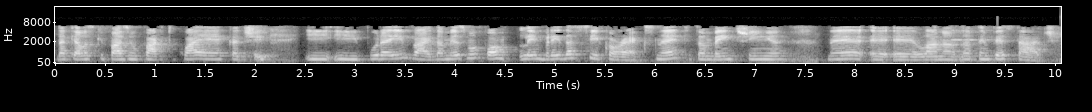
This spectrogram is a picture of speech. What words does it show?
daquelas que fazem o pacto com a Hecate, e, e por aí vai. Da mesma forma, lembrei da Sycorax, né? Que também tinha né, é, é, lá na, na Tempestade.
